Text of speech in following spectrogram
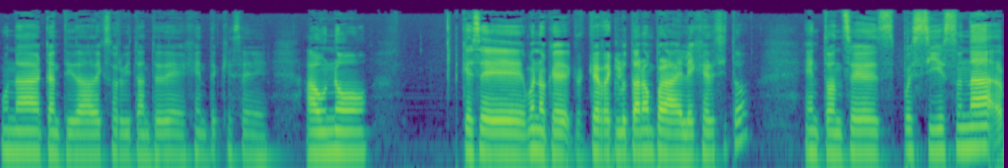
una cantidad exorbitante de gente que se aunó, que se, bueno, que, que reclutaron para el ejército. Entonces, pues sí, es una,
